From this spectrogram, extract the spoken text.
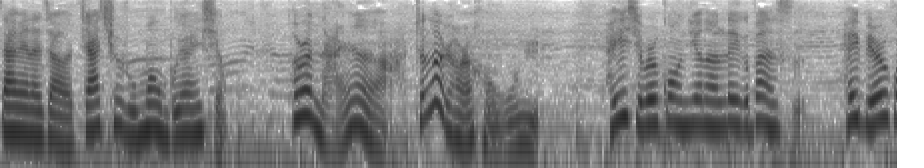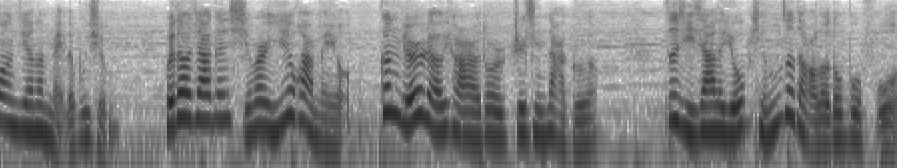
下面呢叫佳期如梦不愿醒，他说男人啊真的让人很无语，陪媳妇儿逛街呢累个半死，陪别人逛街呢美的不行，回到家跟媳妇儿一句话没有，跟别人聊天啊都是知心大哥，自己家的油瓶子倒了都不服，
